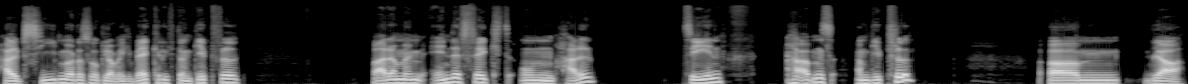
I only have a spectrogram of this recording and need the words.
halb sieben oder so, glaube ich, weg Richtung Gipfel. War dann im Endeffekt um halb zehn abends am Gipfel. Ähm, ja,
